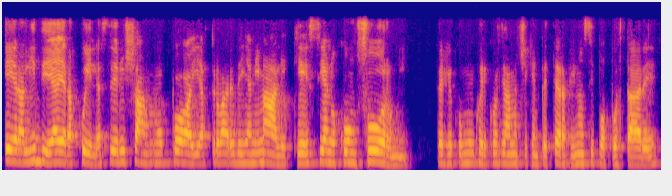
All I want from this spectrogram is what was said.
era l'idea era quella se riusciamo poi a trovare degli animali che siano conformi perché comunque ricordiamoci che in pet therapy non si può portare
